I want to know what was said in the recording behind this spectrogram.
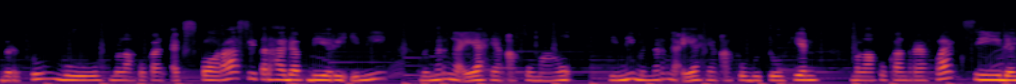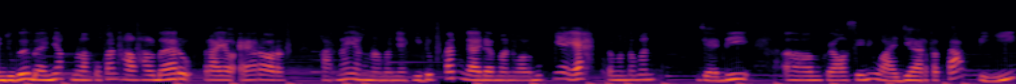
bertumbuh, melakukan eksplorasi terhadap diri ini bener nggak ya yang aku mau? Ini bener nggak ya yang aku butuhin? Melakukan refleksi dan juga banyak melakukan hal-hal baru, trial error. Karena yang namanya hidup kan nggak ada manual booknya ya teman-teman. Jadi um, QLC ini wajar, tetapi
